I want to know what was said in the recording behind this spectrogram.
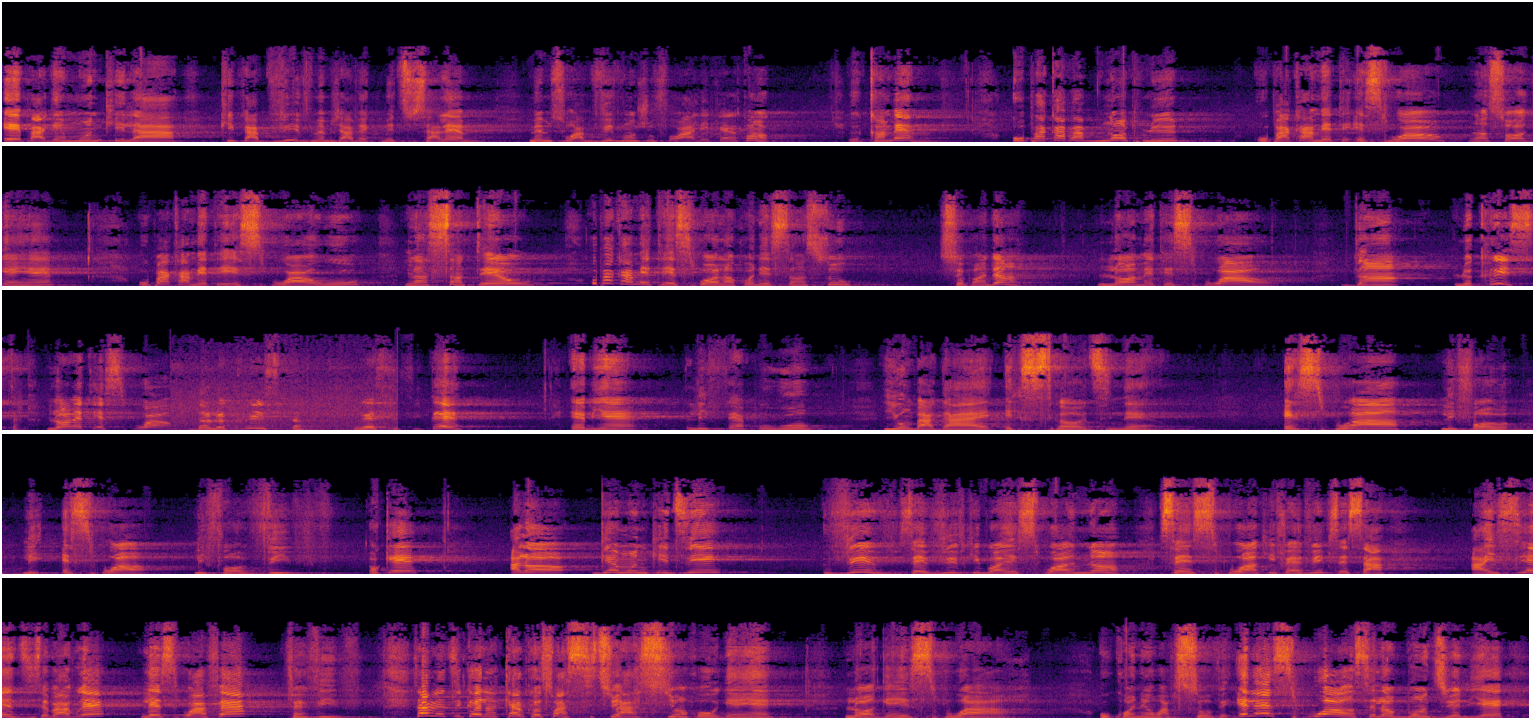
et pas gain monde qui là qui capable vivre même avec Methusalem même soit vivre un jour faut aller quelconque. Quand même ou pas capable non plus ou pas qu'à mettre espoir dans son gagné ou pas qu'à mettre espoir ou dans santé ou, ou pas qu'à mettre espoir dans connaissance ou. Cependant l'homme est espoir dans le Christ. L'homme est espoir dans le Christ ressuscité. Eh bien, il fait pour vous un bagage extraordinaire. Espoir, il faut, il faut vivre. OK? Alors, il y a des gens qui disent, vivre, c'est vivre qui boit espoir. Non, c'est espoir qui fait vivre, c'est ça. Haïtien dit, c'est pas vrai? L'espoir fait, fait vivre. Ça veut dire que dans quelle que soit situation qu'on gagne, l'on gagne espoir, ou a sauvé. Et l'espoir, c'est le bon Dieu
